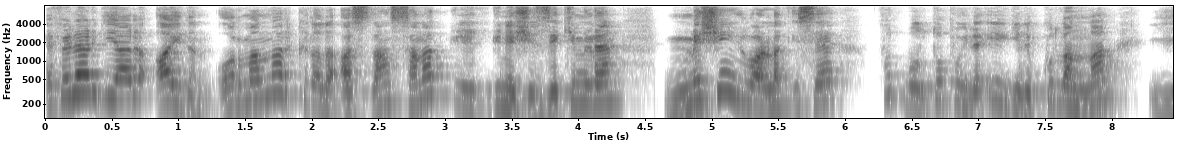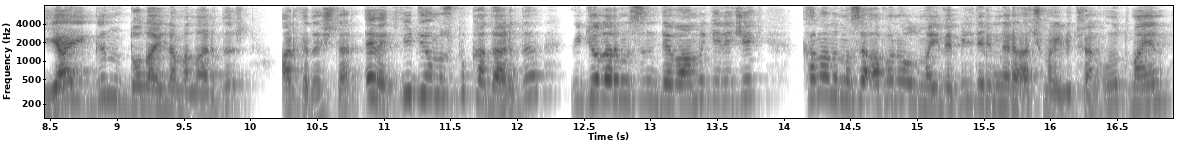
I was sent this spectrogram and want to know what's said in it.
Efeler diyarı Aydın, ormanlar kralı Aslan, sanat gü- güneşi Zeki Müren, meşin yuvarlak ise futbol topuyla ilgili kullanılan yaygın dolaylamalardır arkadaşlar. Evet videomuz bu kadardı. Videolarımızın devamı gelecek. Kanalımıza abone olmayı ve bildirimleri açmayı lütfen unutmayın.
